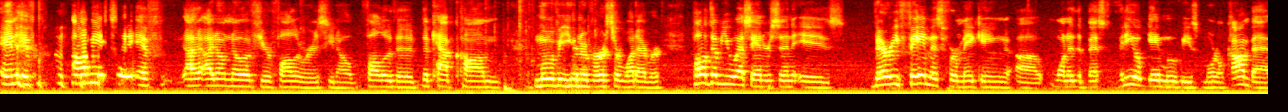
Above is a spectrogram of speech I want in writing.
And if obviously if I, I don't know if your followers, you know, follow the, the Capcom movie universe or whatever. Paul W. S. Anderson is very famous for making uh, one of the best video game movies, Mortal Kombat.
